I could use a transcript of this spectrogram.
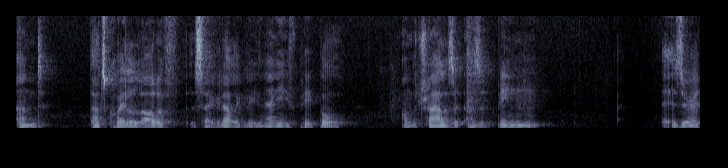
and that's quite a lot of psychedelically naive people on the trial. Has it has it been? Is there a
